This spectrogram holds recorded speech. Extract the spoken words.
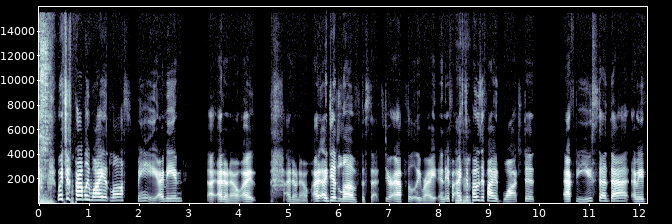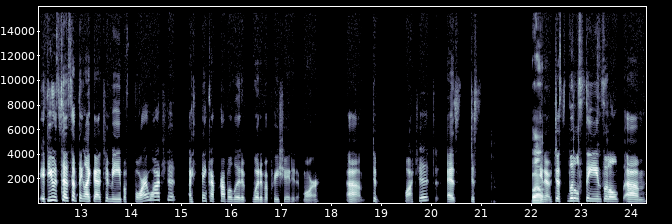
Which is probably why it lost me. I mean, I, I don't know. I I don't know. I, I did love the sets. You're absolutely right. And if I Mhm. suppose if I had watched it after you said that, I mean, if, if you had said something like that to me before I watched it, I think I probably would have, would have appreciated it more. Um, to watch it as just Well, you know just little scenes, little um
